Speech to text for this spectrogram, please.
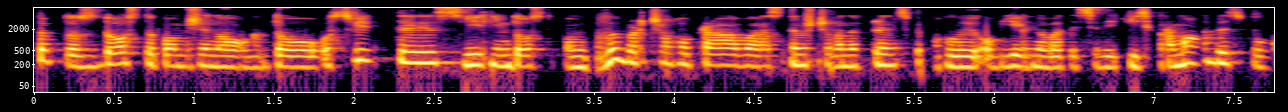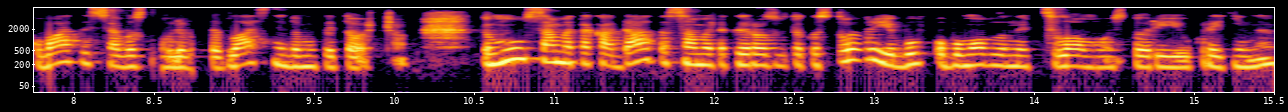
Тобто з доступом жінок до освіти, з їхнім доступом до виборчого права, з тим, що вони в принципі могли об'єднуватися в якісь громади, спілкуватися, висловлювати власні думки тощо. Тому саме така дата, саме такий розвиток історії був обумовлений в цілому історії України.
